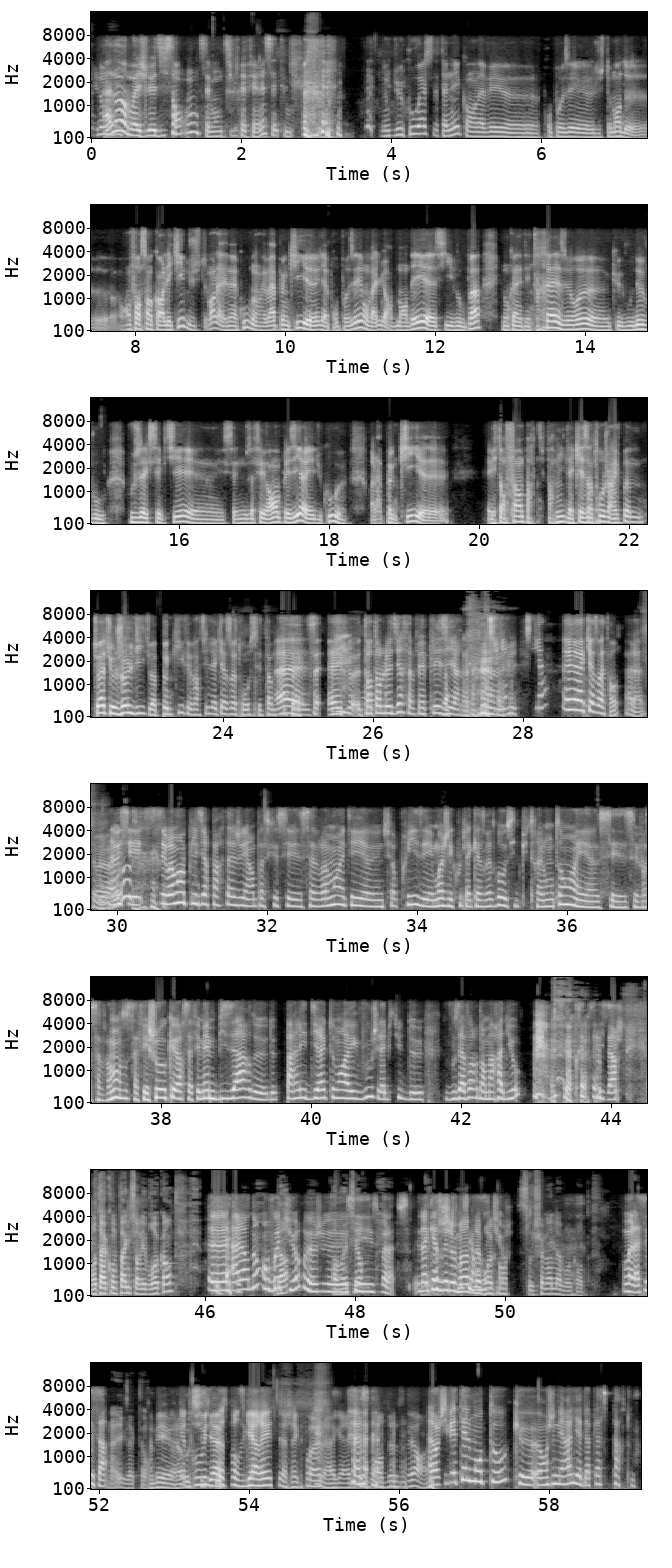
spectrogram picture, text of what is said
Donc, Ah non, moi je le dis sans honte. C'est mon petit préféré, c'est tout. Donc du coup, ouais, cette année, quand on avait euh, proposé euh, justement de renforcer encore l'équipe, justement, là d'un coup, on avait Punky, euh, il a proposé, on va lui redemander euh, s'il veut ou pas. Donc on était très heureux euh, que vous deux vous vous acceptiez, euh, et ça nous a fait vraiment plaisir. Et du coup, euh, voilà, Punky euh, est enfin parti parmi de la case rétro. J'arrive pas, tu vois, tu, je le dis, tu vois, Punky fait partie de la case rétro. C'est un Ah, peu. eh, T'entends le dire, ça me fait plaisir. Et la case rétro, voilà. c'est bon. Voilà. Ah, c'est vraiment un plaisir partagé, hein, parce que c'est ça a vraiment été euh, une surprise. Et moi, j'écoute la case rétro aussi depuis très longtemps, et euh, c'est c'est ça vraiment ça fait chaud au cœur. Ça fait même bizarre de, de parler directement avec vous. J'ai l'habitude de vous avoir dans ma radio. c'est très très bizarre. On t'accompagne sur les brocantes? Euh, alors non, en voiture. euh, je, En voiture? voilà, la case rétro, chemin c'est de la brocante. sur le chemin de la brocante. Voilà, c'est ça. Ouais, exactement. Ah, Mais voilà, On trouve une place pour se garer tu sais, à chaque fois, là, pendant deux heures. hein. Alors j'y vais tellement tôt que euh, en général, il y a de la place partout.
